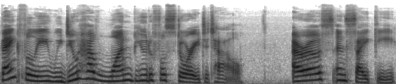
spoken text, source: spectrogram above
thankfully, we do have one beautiful story to tell Eros and Psyche.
